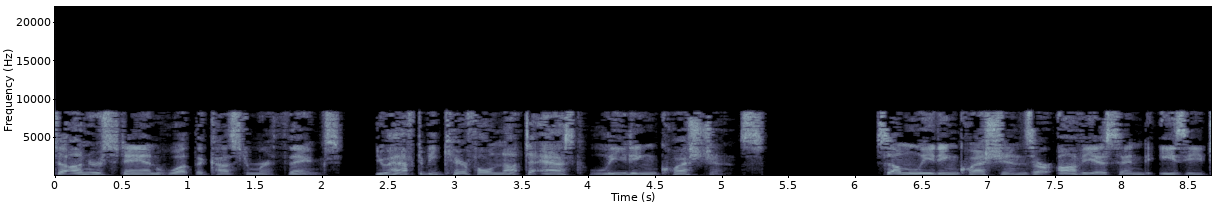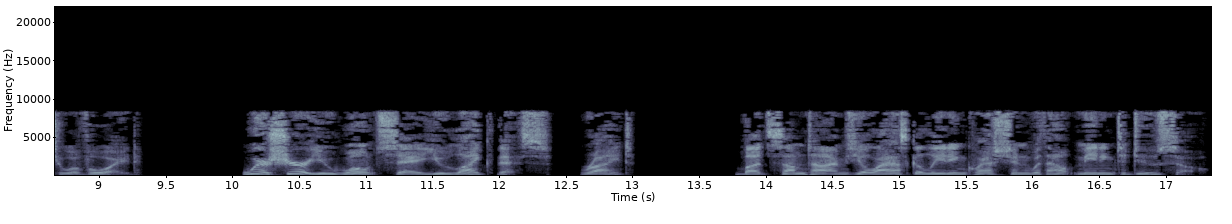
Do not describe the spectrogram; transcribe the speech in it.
To understand what the customer thinks, you have to be careful not to ask leading questions. Some leading questions are obvious and easy to avoid. We're sure you won't say you like this, right? But sometimes you'll ask a leading question without meaning to do so.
